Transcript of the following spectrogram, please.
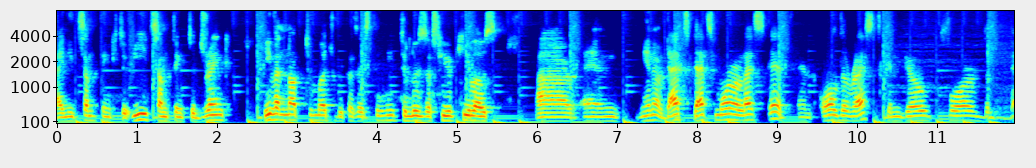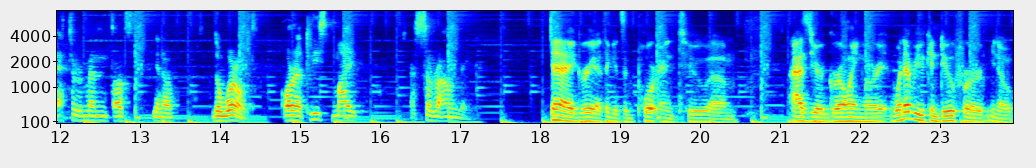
I need something to eat, something to drink, even not too much because I still need to lose a few kilos uh, and you know that's that's more or less it. And all the rest can go for the betterment of you know the world or at least my surrounding. Yeah i agree. I think it's important to um, as you're growing or whatever you can do for you know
